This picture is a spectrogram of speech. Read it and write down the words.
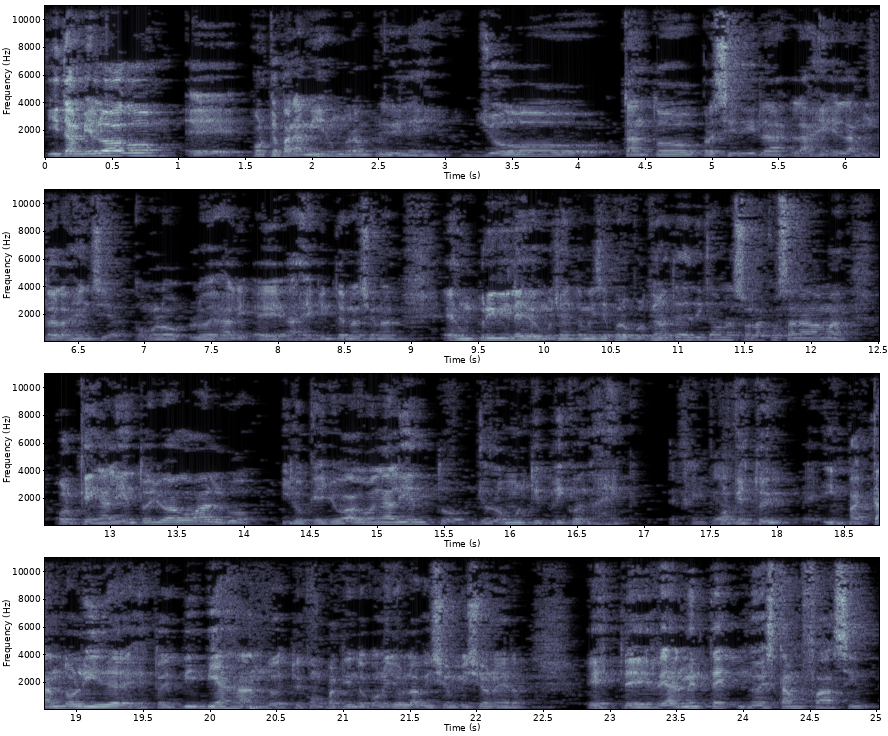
y también lo hago eh, porque para mí es un gran privilegio. Yo, tanto presidir la, la, la Junta de la Agencia como lo, lo es eh, AGEC Internacional, es un privilegio. Y mucha gente me dice, pero ¿por qué no te dedicas a una sola cosa nada más? Porque en Aliento yo hago algo y lo que yo hago en Aliento, yo lo multiplico en AGEC. Porque estoy impactando líderes, estoy vi- viajando, estoy compartiendo con ellos la visión misionera. Este, realmente no es tan fácil.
